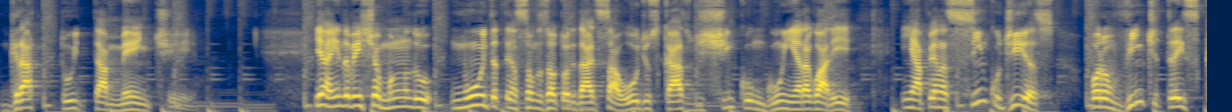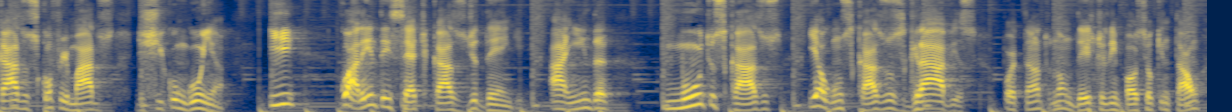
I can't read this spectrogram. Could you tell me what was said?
gratuitamente. E ainda vem chamando muita atenção das autoridades de saúde os casos de chikungunya em Araguari. Em apenas cinco dias, foram 23 casos confirmados de chikungunya e 47 casos de dengue. Ainda muitos casos e alguns casos graves. Portanto, não deixe de limpar o seu quintal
